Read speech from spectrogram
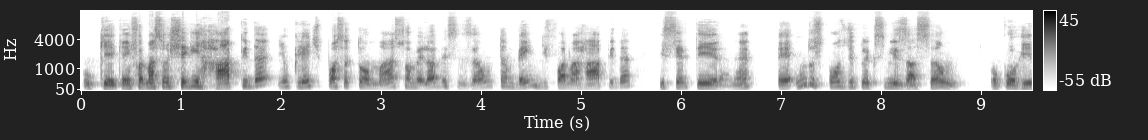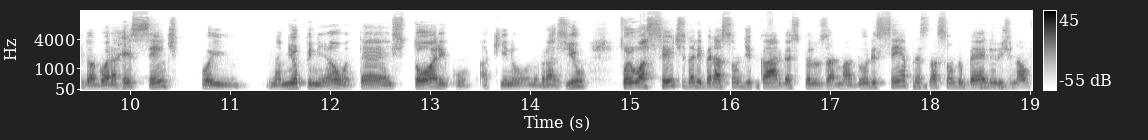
o quê? Que a informação chegue rápida e o cliente possa tomar sua melhor decisão também de forma rápida e certeira, né? É, um dos pontos de flexibilização ocorrido agora recente, foi, na minha opinião, até histórico aqui no, no Brasil, foi o aceite da liberação de cargas pelos armadores sem a prestação do BL original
